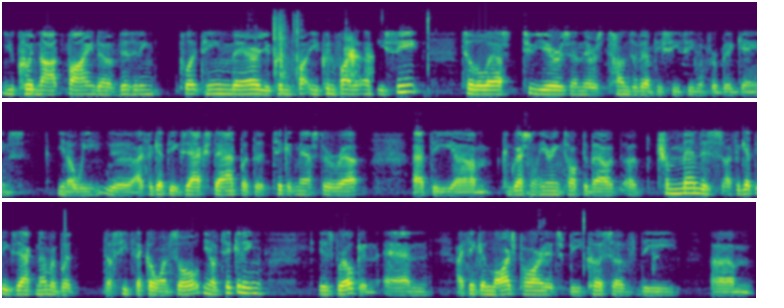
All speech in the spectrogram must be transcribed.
you could not find a visiting team there. You couldn't you couldn't find an empty seat till the last two years, and there's tons of empty seats even for big games. You know, we, we uh, I forget the exact stat, but the Ticketmaster rep at the um, congressional hearing talked about a tremendous, I forget the exact number, but of seats that go unsold. You know, ticketing is broken, and I think in large part it's because of the um,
